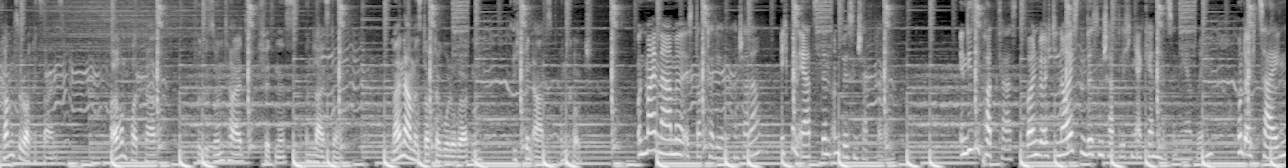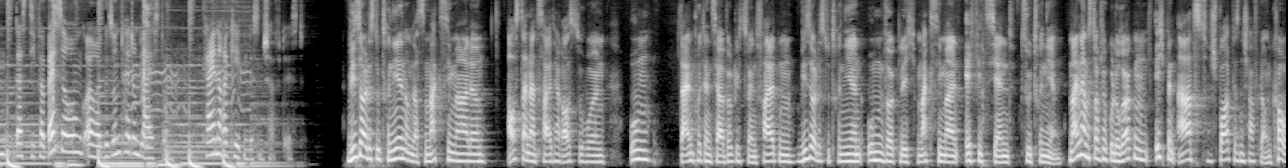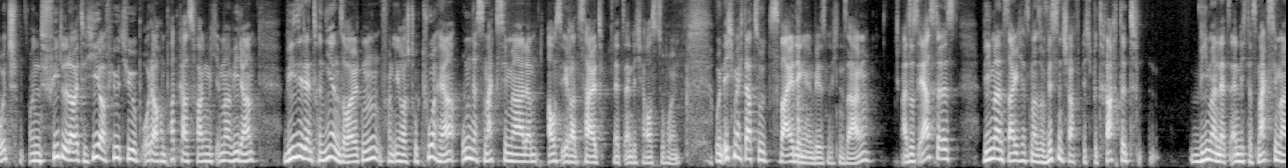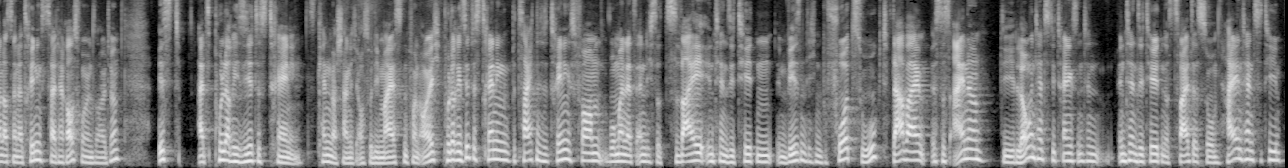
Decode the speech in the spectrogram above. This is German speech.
Willkommen zu Rocket Science, eurem Podcast für Gesundheit, Fitness und Leistung. Mein Name ist Dr. Golo Röcken, ich bin Arzt und Coach. Und mein Name ist Dr. Leonie Konschalla, ich bin Ärztin und Wissenschaftlerin. In diesem Podcast wollen wir euch die neuesten wissenschaftlichen Erkenntnisse näher bringen und euch zeigen, dass die Verbesserung eurer Gesundheit und Leistung keine Raketenwissenschaft ist. Wie solltest du trainieren, um das Maximale aus deiner Zeit herauszuholen, um dein Potenzial wirklich zu entfalten? Wie solltest du trainieren, um wirklich maximal effizient zu trainieren? Mein Name ist Dr. Golo Röcken. Ich bin Arzt, Sportwissenschaftler und Coach. Und viele Leute hier auf YouTube oder auch im Podcast fragen mich immer wieder, wie sie denn trainieren sollten von ihrer Struktur her, um das Maximale aus ihrer Zeit letztendlich herauszuholen. Und ich möchte dazu zwei Dinge im Wesentlichen sagen. Also das erste ist, wie man es, sage ich jetzt mal so wissenschaftlich betrachtet, wie man letztendlich das Maximale aus seiner Trainingszeit herausholen sollte, ist als polarisiertes Training. Das kennen wahrscheinlich auch so die meisten von euch. Polarisiertes Training bezeichnete Trainingsform, wo man letztendlich so zwei Intensitäten im Wesentlichen bevorzugt. Dabei ist das eine die Low-Intensity-Trainingsintensität und das zweite ist so High-Intensity.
